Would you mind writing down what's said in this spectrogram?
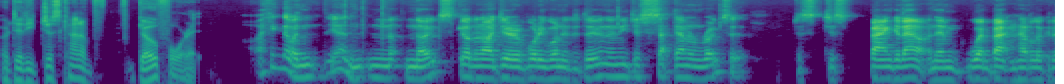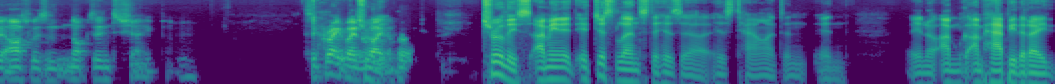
or did he just kind of go for it? I think there were yeah n- notes. Got an idea of what he wanted to do, and then he just sat down and wrote it. Just just banged it out, and then went back and had a look at it afterwards and knocked it into shape. It's a great way to Truly. write a book. truly I mean it, it just lends to his uh his talent and and you know i'm i'm happy that i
